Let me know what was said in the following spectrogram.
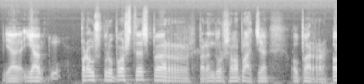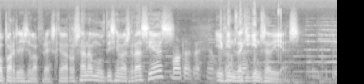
Hi ha Aquí. Prous propostes per, per endur-se a la platja o per, o per llegir la fresca. Rosana, moltíssimes gràcies Moltes gràcies i fins d'aquí vosaltres. 15 dies. Fins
